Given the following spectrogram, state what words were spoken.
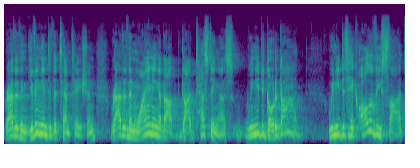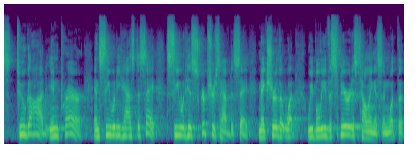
Rather than giving into the temptation, rather than whining about God testing us, we need to go to God we need to take all of these thoughts to God in prayer and see what He has to say, see what His scriptures have to say. Make sure that what we believe the Spirit is telling us and what the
